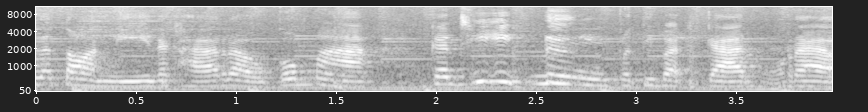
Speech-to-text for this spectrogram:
และตอนนี้นะคะเราก็มากันที่อีกหนึ่งปฏิบัติการของเรา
